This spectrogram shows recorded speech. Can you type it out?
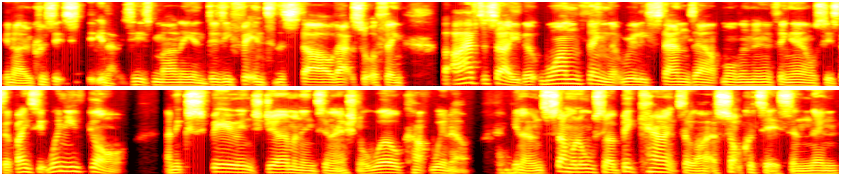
you know, because it's you know it's his money and does he fit into the style that sort of thing. But I have to say that one thing that really stands out more than anything else is that basically when you've got an experienced German international World Cup winner you know, and someone also a big character like a Sokratis, and then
